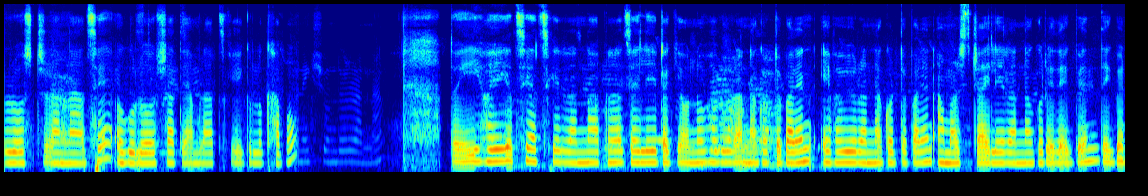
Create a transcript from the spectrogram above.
রোস্ট রান্না আছে, ওগুলোর সাথে আমরা আজকে এগুলো খাব। তো এই হয়ে গেছে আজকের রান্না। আপনারা চাইলে এটাকে অন্যভাবেও রান্না করতে পারেন, এভাবেও রান্না করতে পারেন। আমার স্টাইলে রান্না করে দেখবেন। দেখবেন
